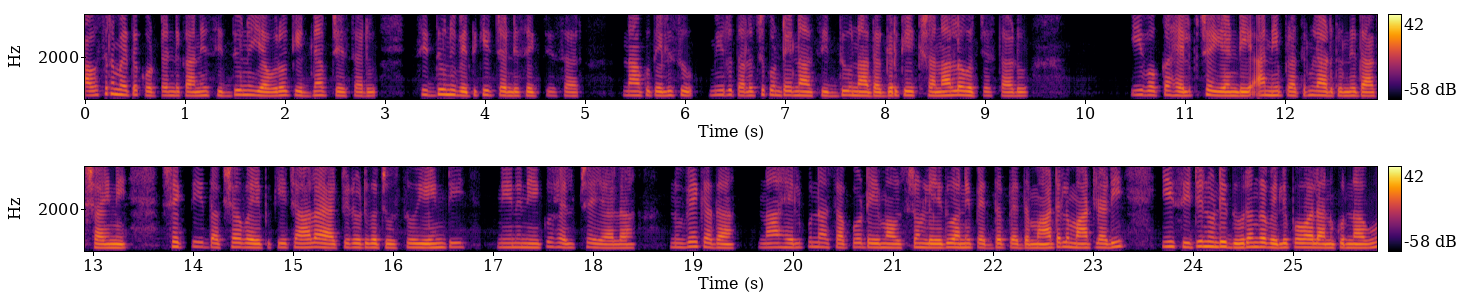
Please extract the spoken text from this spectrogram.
అవసరమైతే కొట్టండి కానీ సిద్ధుని ఎవరో కిడ్నాప్ చేశారు. సిద్ధుని వెతికించండి శక్తి సార్. నాకు తెలుసు మీరు తలుచుకుంటే నా సిద్ధు నా దగ్గరికి క్షణాల్లో వచ్చేస్తాడు. ఈ ఒక్క హెల్ప్ చేయండి అని ప్రతిమలాడుతుంది దాక్షాయిని శక్తి దక్ష వైపుకి చాలా యాక్టిట్యూడ్గా చూస్తూ ఏంటి? నేను నీకు హెల్ప్ చేయాలా? నువ్వే కదా? నా హెల్ప్ నా సపోర్ట్ ఏం అవసరం లేదు అని పెద్ద పెద్ద మాటలు మాట్లాడి ఈ సిటీ నుండి దూరంగా వెళ్ళిపోవాలనుకున్నావు.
